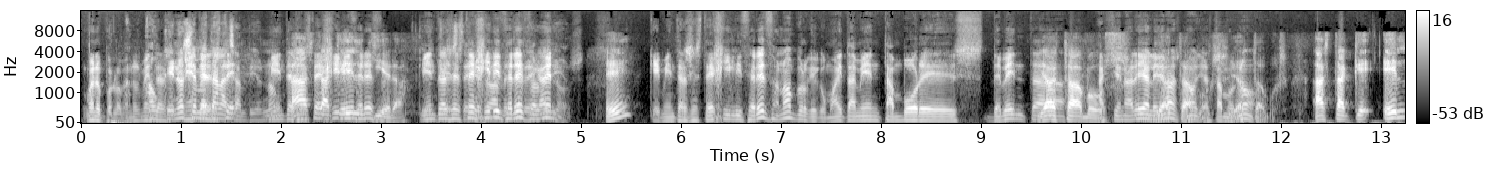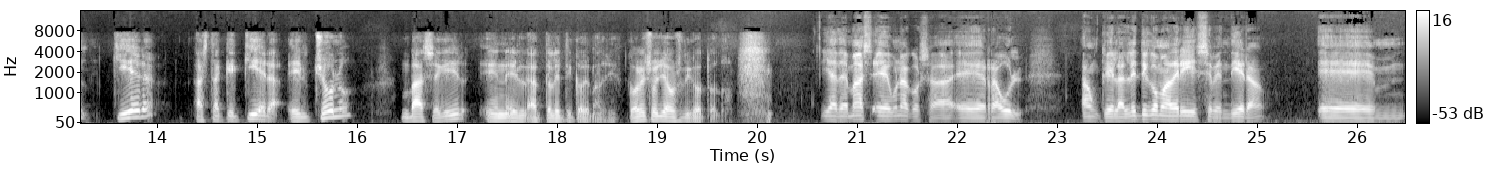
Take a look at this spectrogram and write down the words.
Bueno, por lo menos mientras, Aunque no se meta en la Champions, ¿no? Mientras Hasta esté que él Cerezo. quiera. Mientras Que esté esté Gil y Cerezo, al menos. ¿Eh? Que mientras esté Gil y Cerezo, ¿no? Porque como hay también tambores de venta, Ya estamos. accionarial y ya demás, estamos, no, ya estamos, ya ¿no? estamos. Hasta que él quiera, hasta que quiera el Cholo, va a seguir en el Atlético de Madrid. Con eso ya os digo todo. Y además, eh, una cosa, eh, Raúl, aunque el Atlético de Madrid se vendiera, eh,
